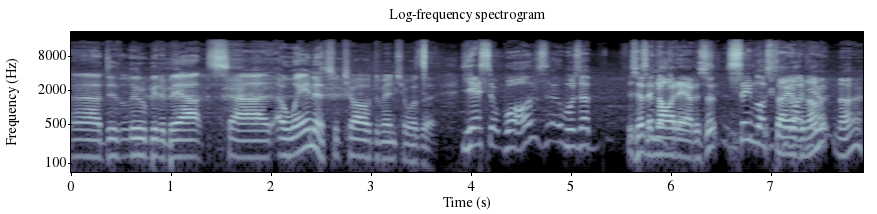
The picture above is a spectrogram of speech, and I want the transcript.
Uh, did a little bit about uh, awareness for child dementia, was it? Yes, it was. It was a. Is that the seemed night like- out, is it? Seemed like Stay a good overnight? idea.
